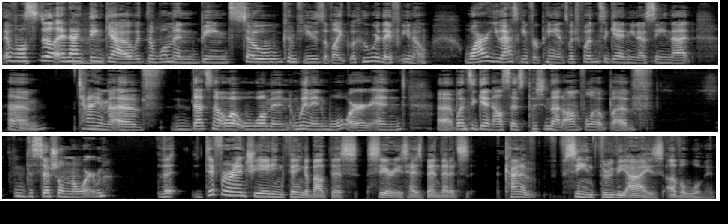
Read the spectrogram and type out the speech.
Well, still, and I think, yeah, with the woman being so confused of like, who were they, you know, why are you asking for pants? Which, once again, you know, seeing that um, time of that's not what woman women wore, and uh, once again, Elsa's pushing that envelope of the social norm. the differentiating thing about this series has been that it's kind of seen through the eyes of a woman,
